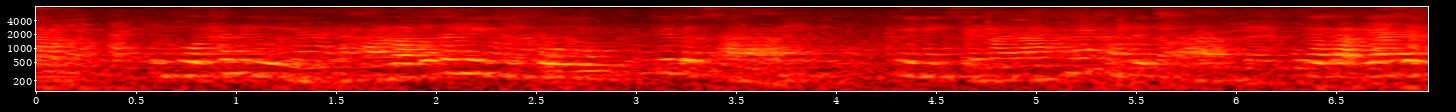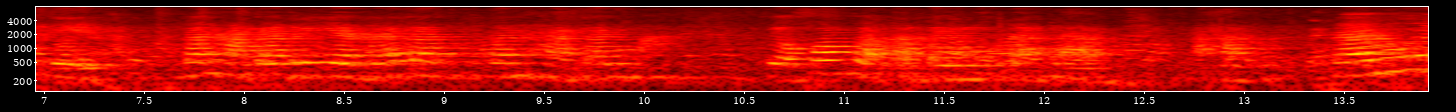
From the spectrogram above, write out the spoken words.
กับคุณครูท่านอื่นนะคะ เราก็จะมีคุณครูที่ปรึกษาคลินิกเสมารักษ์ให้ึกษาเกี่ยวกับยาเสพติดปัญหาการเรียนและการปัญหาการเกี่ยวข้องกับอบายมุขต่างๆนะคะและเมื่อ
